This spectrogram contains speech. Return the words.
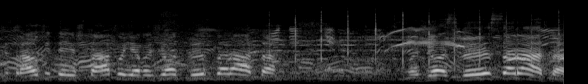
Pasitraukite iš tako, jie važiuos visą ratą. Važiuos visą ratą.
